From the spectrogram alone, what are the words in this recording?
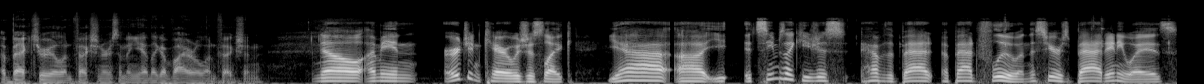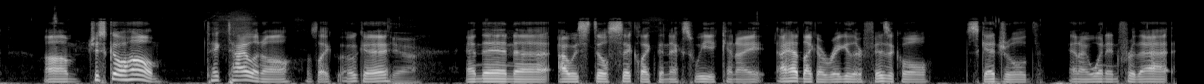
a bacterial infection or something. You had like a viral infection. No, I mean, urgent care was just like, yeah, uh, y it seems like you just have the bad a bad flu, and this year's bad anyways. Um, just go home, take Tylenol. I was like, okay. Yeah. And then uh, I was still sick like the next week, and I I had like a regular physical scheduled, and I went in for that,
